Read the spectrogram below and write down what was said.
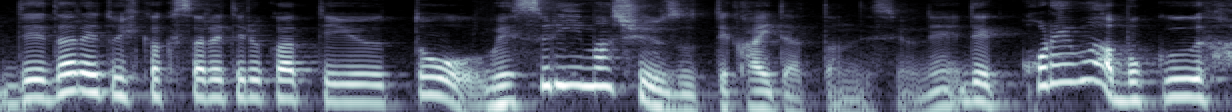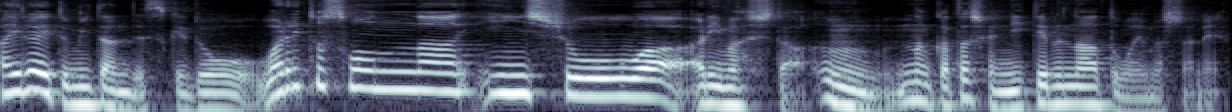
で誰と比較されてるかっていうとウェスリー・マシューズって書いてあったんですよね。でこれは僕ハイライト見たんですけど割とそんな印象はありました。うんなんか確かに似てるなと思いましたね。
